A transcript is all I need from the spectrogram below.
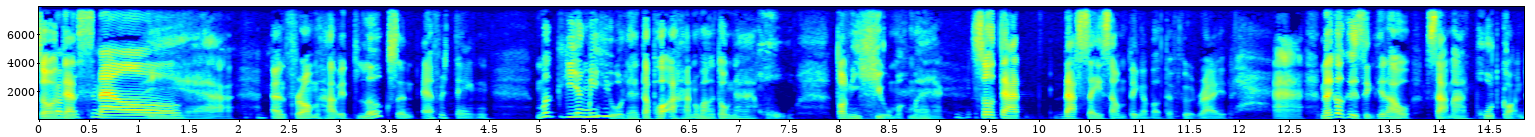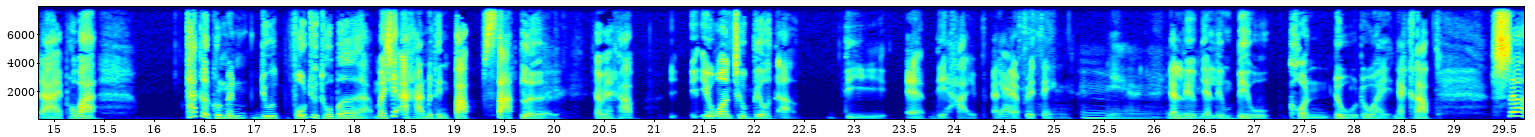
so From that the smell. yeah and from how it looks and everything เมื่อกี้ยังไม่หิวเลย แต่พออาหารวางตรงหน้าโหตอนนี้หิวมากๆ so that that say something about the food right อ่านั่นก็คือสิ่งที่เราสามารถพูดก่อนได้ เพราะว่าถ้าเกิดคุณเป็นฟู้ดยูทูบเบอร์ไม่ใช่อาหารมาถึงปั๊บซัดเลย ใช่ไหมครับ you want to build up the the hype and Yes. everything yeah อย่าลืมอย่าลืม build คนดูด้วยนะครับ so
